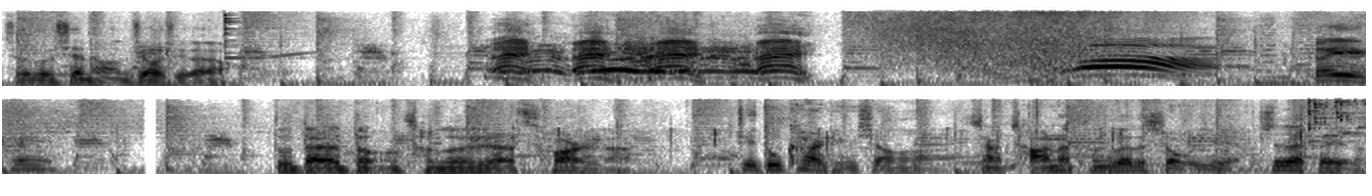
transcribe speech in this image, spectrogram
这都现场教学啊。哎哎哎哎！哇，可以可以。都在这等陈哥这点串呢，这都看着挺香啊。想尝尝腾哥的手艺。现在可以了，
